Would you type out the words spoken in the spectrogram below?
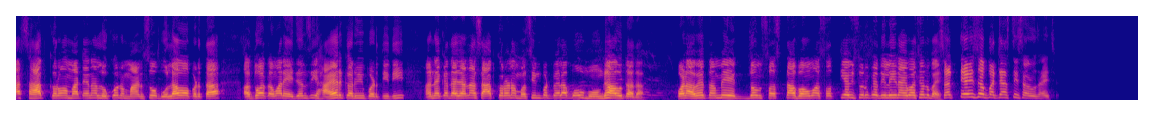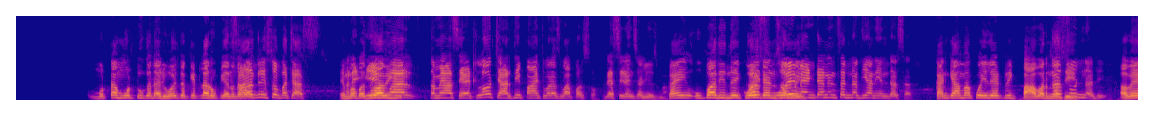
આ સાફ કરવા માટેના લોકોને માણસો બોલાવવા પડતા અથવા તમારે એજન્સી હાયર કરવી પડતી હતી અને કદાચ આના સાફ કરવાના મશીન પણ પહેલા બહુ મોંઘા આવતા હતા. પણ હવે તમે એકદમ સસ્તા ભાવમાં સત્યાવીસો રૂપિયાથી લઈને આવ્યા છો ને ભાઈ? સત્યાવીસો પચાસથી શરૂ થાય છે. મોટા મોટું કદાચ હોય તો કેટલા રૂપિયાનું સાડત્રીસો પચાસ. એમાં બધું આવી ગયું. તમે આ સેટ લો ચારથી પાંચ વર્ષ વાપરશો રેસિડેન્શિયલ યુઝમાં કઈ ઉપાધિ જ નહીં કોઈ ટેન્શન નહીં કોઈ મેન્ટેનન્સ જ નથી આની અંદર સર કારણ કે આમાં કોઈ ઇલેક્ટ્રિક પાવર નથી. નથી. હવે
